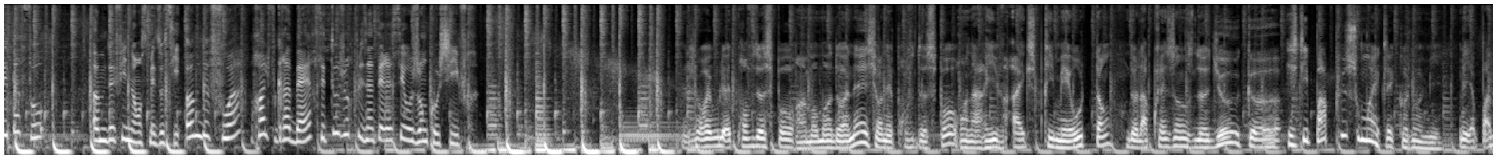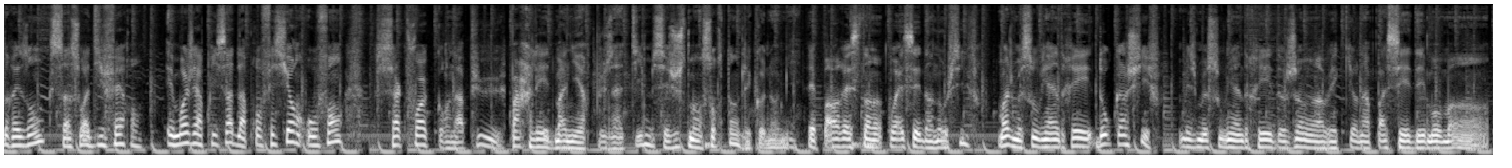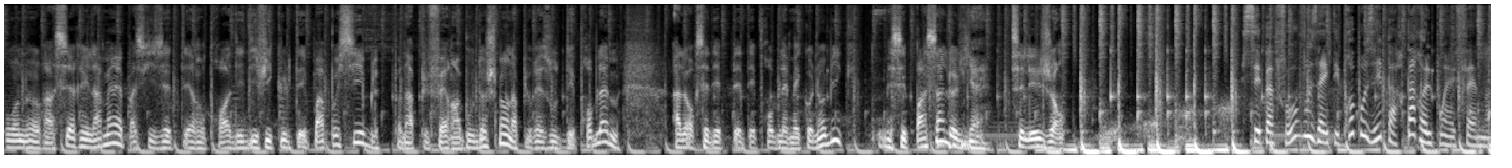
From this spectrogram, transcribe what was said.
C'est pas faux. Homme de finance mais aussi homme de foi, Rolf Graber s'est toujours plus intéressé aux gens qu'aux chiffres. J'aurais voulu être prof de sport à un moment donné. Si on est prof de sport, on arrive à exprimer autant de la présence de Dieu que, se dit pas plus ou moins avec l'économie. Mais il n'y a pas de raison que ça soit différent. Et moi, j'ai appris ça de la profession. Au fond, chaque fois qu'on a pu parler de manière plus intime, c'est justement en sortant de l'économie et pas en restant coincé dans nos chiffres. Moi, je me souviendrai d'aucun chiffre, mais je me souviendrai de gens avec qui on a passé des moments où on leur a serré la main parce qu'ils étaient en proie à des difficultés pas possibles. On a pu faire un bout de chemin, on a pu résoudre des problèmes. Alors, c'est peut-être des problèmes économiques, mais c'est pas ça le lien, c'est les gens. C'est pas faux, vous a été proposé par Parole.fm.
